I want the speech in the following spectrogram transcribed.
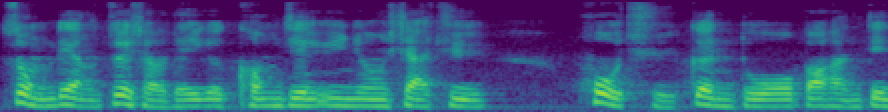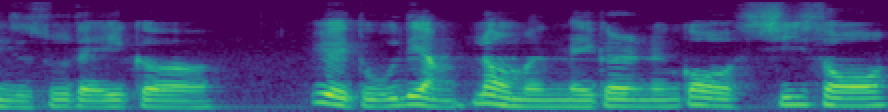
重量、最小的一个空间运用下去，获取更多包含电子书的一个阅读量，让我们每个人能够吸收。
